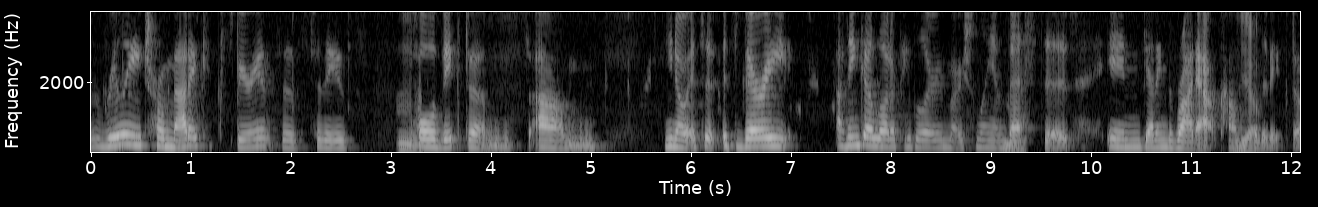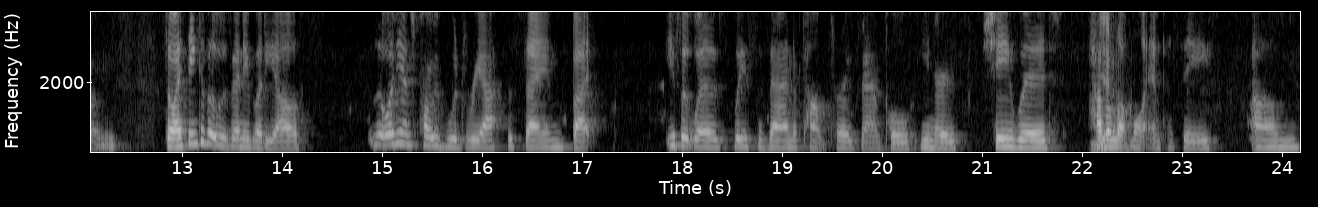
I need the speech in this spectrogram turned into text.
really traumatic experiences to these Mm. poor victims. Um, you know, it's a, it's very. I think a lot of people are emotionally invested in getting the right outcome. Yeah. for the victims. So I think if it was anybody else, the audience probably would react the same. But if it was Lisa Vanderpump, for example, you know, she would have Yeah. a lot more empathy um,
